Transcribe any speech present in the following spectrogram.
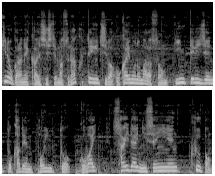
昨日からね開始してます楽天市場お買い物マラソンインテリジェント家電ポイント5倍。最大2000円クーポン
